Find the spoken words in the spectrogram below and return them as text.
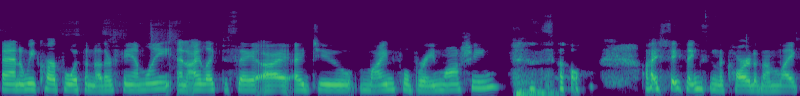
and we carpool with another family. And I like to say I, I do mindful brainwashing. so I say things in the car to them like,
